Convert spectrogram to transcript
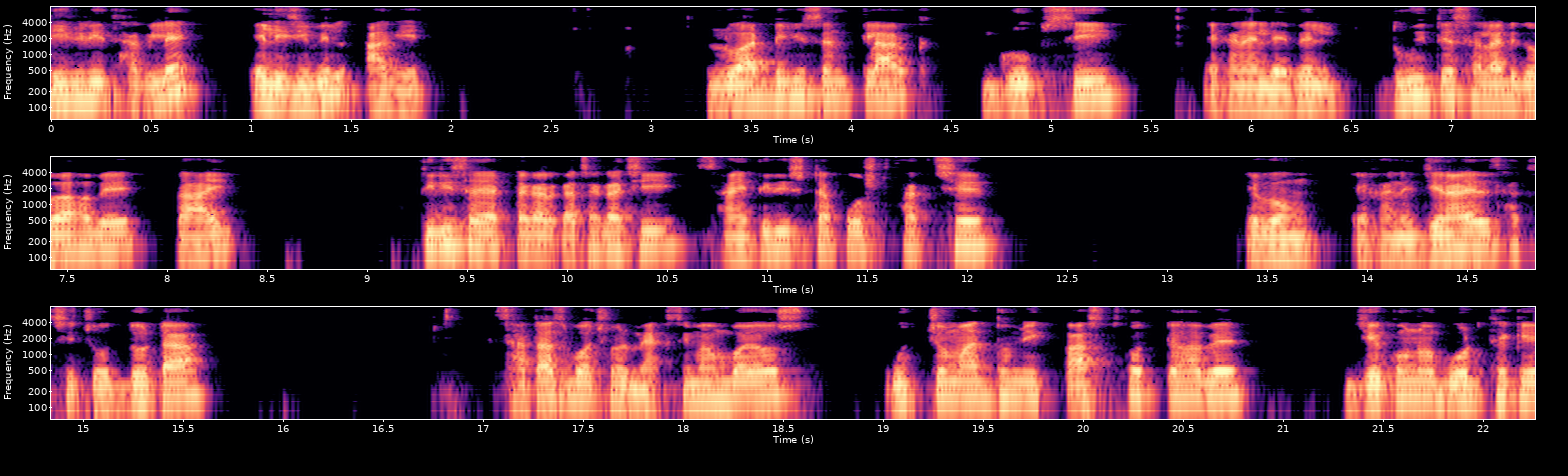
ডিগ্রি থাকলে এলিজিবল আগে। Lower division clerk group C এখানে লেভেল দুইতে স্যালারি দেওয়া হবে প্রায় তিরিশ হাজার টাকার কাছাকাছি সাঁত্রিশটা পোস্ট থাকছে এবং এখানে জেনারেল থাকছে চোদ্দোটা। সাতাশ বছর ম্যাক্সিমাম বয়স, উচ্চ মাধ্যমিক পাস করতে হবে যে কোনো বোর্ড থেকে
